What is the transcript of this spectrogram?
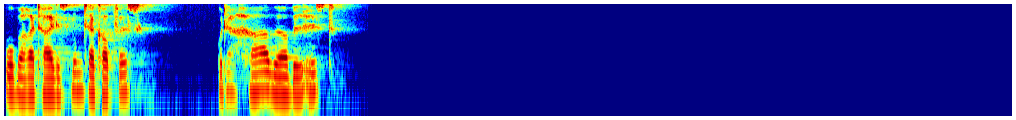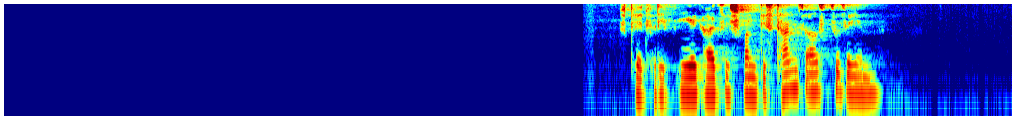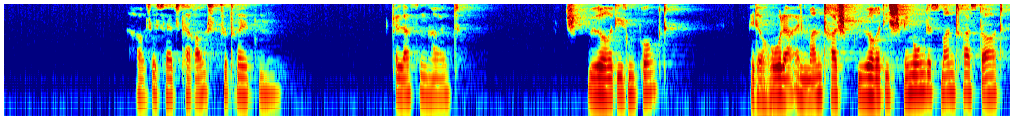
oberer Teil des Hinterkopfes, wo der Haarwirbel ist. Steht für die Fähigkeit, sich von Distanz aus zu sehen, aus sich selbst herauszutreten, Gelassenheit. Spüre diesen Punkt, wiederhole ein Mantra, spüre die Schwingung des Mantras dort.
